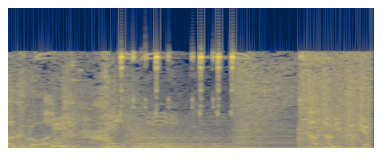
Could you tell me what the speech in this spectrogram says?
覚悟はいいはい畳みかける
